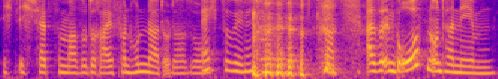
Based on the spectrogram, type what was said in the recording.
Ich, ich schätze mal so drei von 100 oder so. Echt so wenig? Krass. Also in großen Unternehmen,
